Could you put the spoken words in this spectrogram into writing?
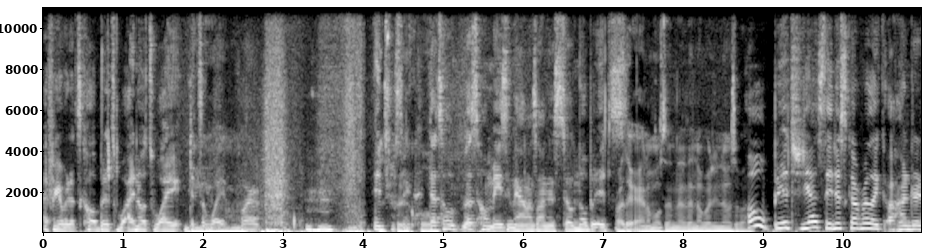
I forget what it's called, but it's I know it's white. It's a white plant. hmm Interesting. cool. That's how that's how amazing the Amazon is. Still, no, but it's Are there animals in there that nobody knows about? Oh, bitch! Yes, they discover like a hundred.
